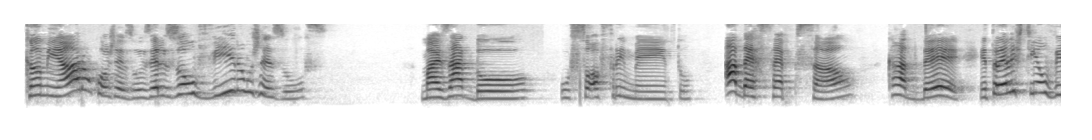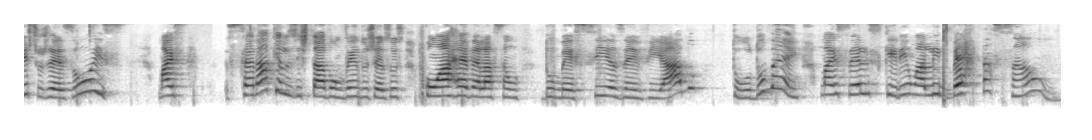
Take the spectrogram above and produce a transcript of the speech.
caminharam com Jesus, eles ouviram Jesus mas a dor, o sofrimento, a decepção, cadê? Então eles tinham visto Jesus, mas será que eles estavam vendo Jesus com a revelação do Messias enviado? Tudo bem, mas eles queriam a libertação.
